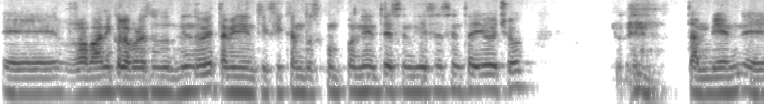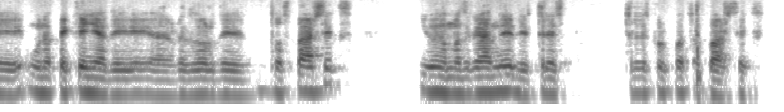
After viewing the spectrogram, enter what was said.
eh, Raban y colaboradores en 2009 también identifican dos componentes en 1068, también eh, una pequeña de alrededor de 2 parsecs y una más grande de 3, 3 por 4 parsecs.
